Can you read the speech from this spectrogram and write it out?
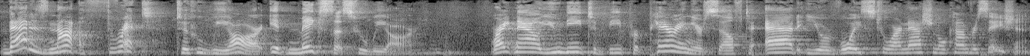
that is not a threat to who we are, it makes us who we are. Right now, you need to be preparing yourself to add your voice to our national conversation.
